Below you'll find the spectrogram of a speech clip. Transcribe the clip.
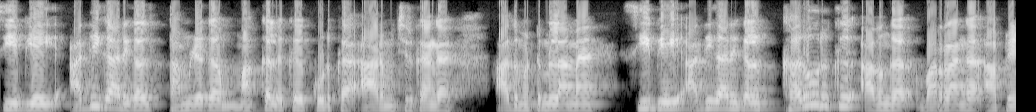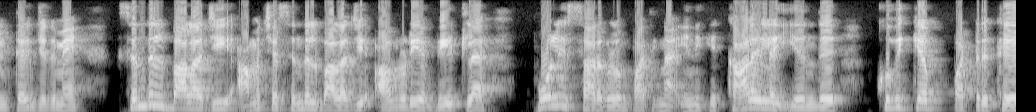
சிபிஐ அதிகாரிகள் தமிழக மக்களுக்கு கொடுக்க ஆரம்பிச்சிருக்காங்க. அது மட்டும் இல்லாம சிபிஐ அதிகாரிகள் கரூருக்கு அவங்க வர்றாங்க அப்படின்னு தெரிஞ்சதுமே செந்தில் பாலாஜி அமைச்சர் செந்தில் பாலாஜி அவருடைய வீட்டுல போலீஸார்களும் பாத்தீங்கன்னா இன்னைக்கு காலையில இருந்து குவிக்கப்பட்டிருக்கு.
